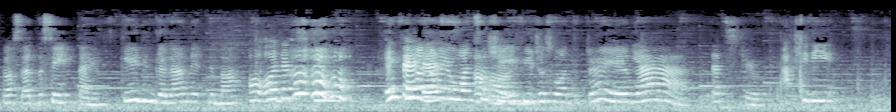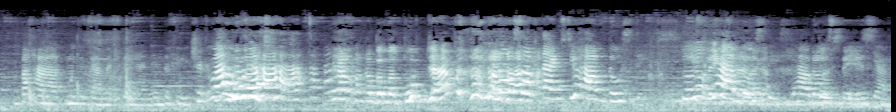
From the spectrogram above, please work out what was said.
Tapos at the same time, kayo din gagamit, di ba? Oo, that's true. In fairness, kayo one sachet if you just want to try it. Yeah, that's true. Actually, baka magagamit ko yan in the future. Wow! Hirapan ka ba mag-poop jam? you know, sometimes you have those days. Those you, days you have those days. You have Those those, days. days. Yeah.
